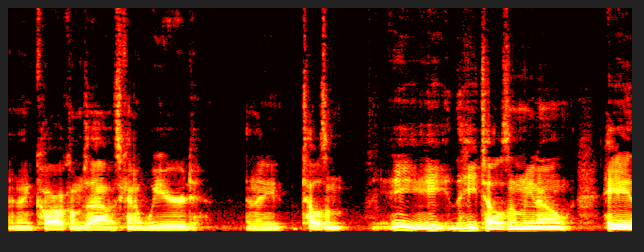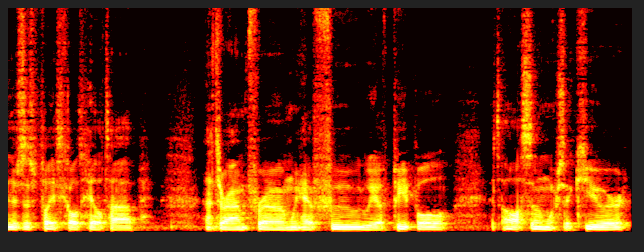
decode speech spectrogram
And then Carl comes out. It's kind of weird. And then he tells him, he, he, he tells him, you know, hey, there's this place called Hilltop. That's where I'm from. We have food, we have people. It's awesome. We're secure.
